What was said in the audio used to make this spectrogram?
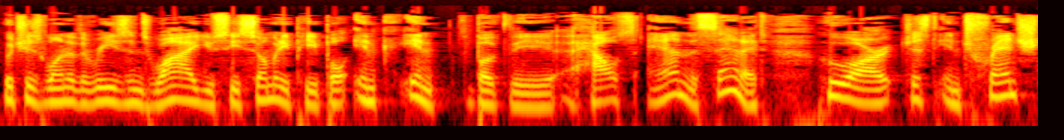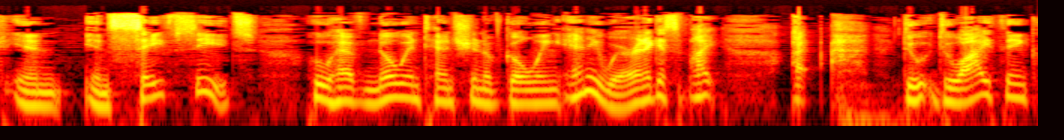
which is one of the reasons why you see so many people in, in both the House and the Senate who are just entrenched in, in safe seats who have no intention of going anywhere. And I guess I, do, do I think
